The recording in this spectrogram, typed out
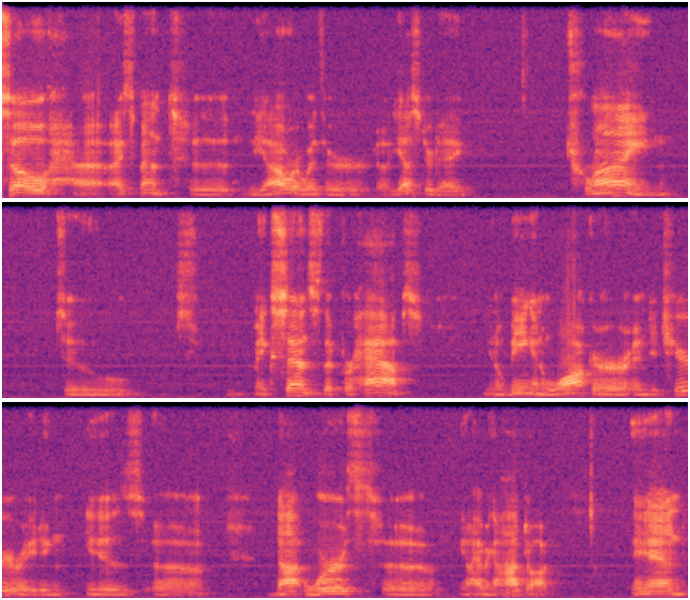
So uh, I spent uh, the hour with her uh, yesterday trying to make sense that perhaps you know, being in a walker and deteriorating is uh, not worth, uh, you know, having a hot dog. And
